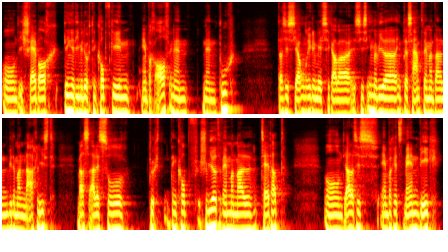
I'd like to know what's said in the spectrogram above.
Und ich schreibe auch Dinge, die mir durch den Kopf gehen, einfach auf in ein, in ein Buch. Das ist sehr unregelmäßig, aber es ist immer wieder interessant, wenn man dann wieder mal nachliest, was alles so durch den Kopf schwirrt, wenn man mal Zeit hat. Und ja, das ist einfach jetzt mein Weg,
